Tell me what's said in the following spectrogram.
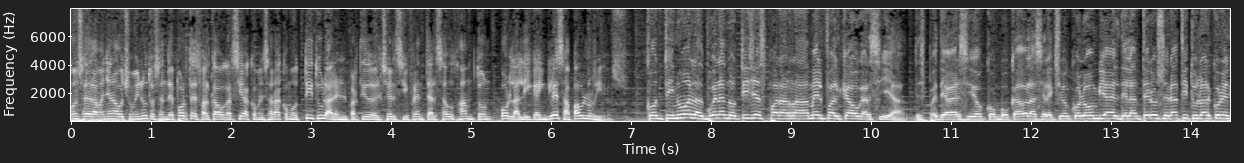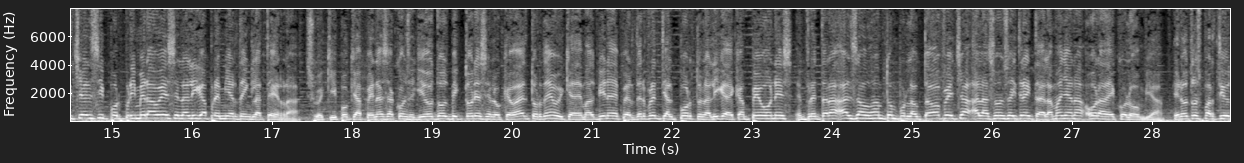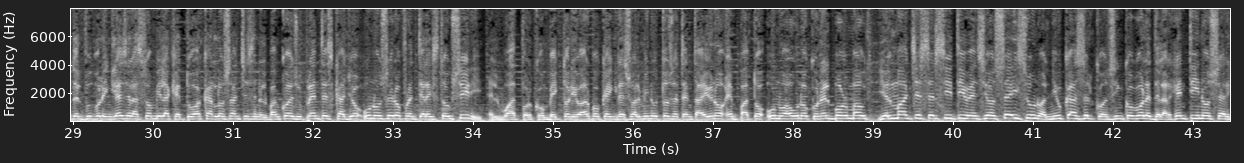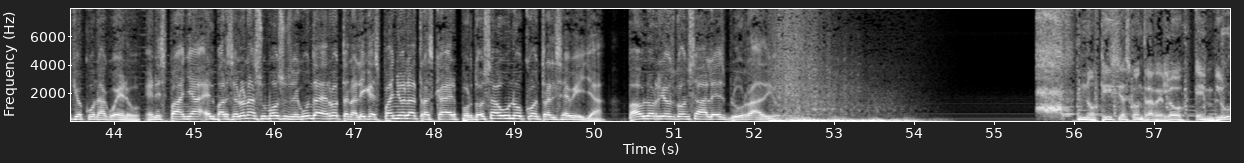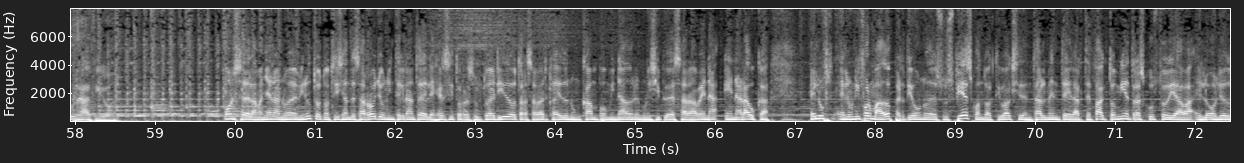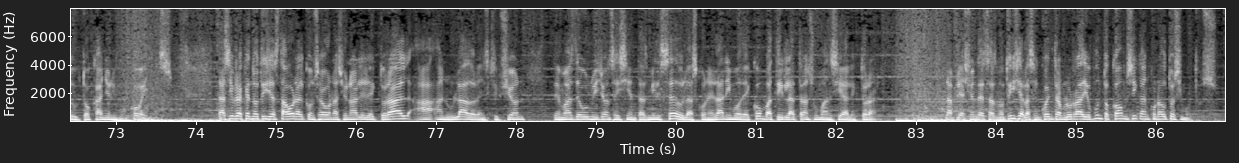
11 de la mañana, 8 minutos en Deportes. Falcao García comenzará como titular en el partido del Chelsea frente al Southampton por la Liga Inglesa. Pablo Ríos. Continúan las buenas noticias para Radamel Falcao García. Después de haber sido convocado a la selección Colombia, el delantero será titular con el Chelsea por primera vez en la Liga Premier de Inglaterra. Su equipo que apenas ha conseguido dos victorias en lo que va del torneo y que además viene de perder frente al Porto en la Liga de Campeones, enfrentará al Southampton por la octava fecha a las 11 y 30 de la mañana, hora de Colombia. En otros partidos del fútbol inglés, Aston Villa que tuvo a Carlos Sánchez en el banco de suplentes cayó 1-0 frente al Stoke City. El Watford con Víctor Ibarbo que ingresó al minuto 71 empató 1 a 1 con el Bournemouth y el Manchester City venció 6-1 al Newcastle con 5 goles del argentino Sergio Cunagüero. En España, el Barcelona sumó su segunda derrota en la Liga Española tras caer por 2 a 1 contra el Sevilla. Pablo Ríos González, Blue Radio. Noticias contra reloj en Blue Radio. 11 de la mañana, 9 minutos, noticia en desarrollo. Un integrante del ejército resultó herido tras haber caído en un campo minado en el municipio de Saravena, en Arauca. El, uniformado perdió uno de sus pies cuando activó accidentalmente el artefacto mientras custodiaba el oleoducto Caño Limón Coveñas. La cifra que es noticia hasta ahora, el Consejo Nacional Electoral ha anulado la inscripción de más de 1.600.000 cédulas con el ánimo de combatir la transhumancia electoral. La ampliación de estas noticias las encuentra en blurradio.com. Sigan con autos y motos.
